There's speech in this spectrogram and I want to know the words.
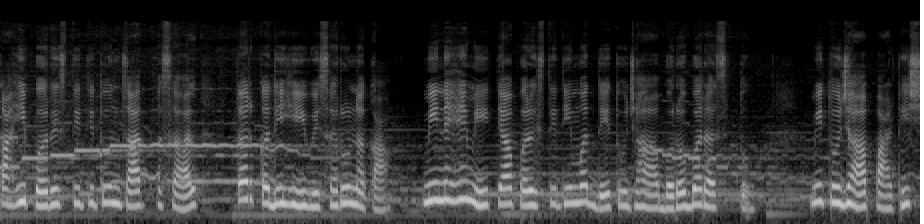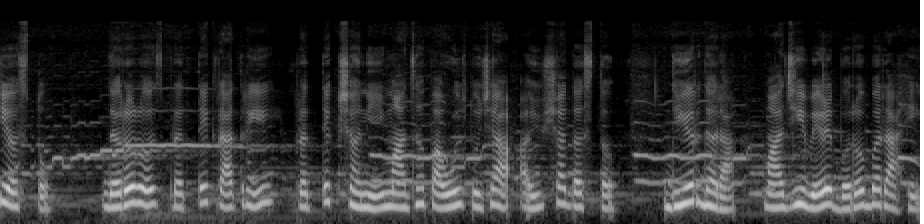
काही परिस्थितीतून जात असाल तर कधीही विसरू नका. मी नेहमी त्या परिस्थितीमध्ये तुझ्या बरोबर असतो. मी तुझ्या पाठीशी असतो. दररोज प्रत्येक रात्री प्रत्येक क्षणी माझं पाऊल तुझ्या आयुष्यात असतं. धीर धरा. माझी वेळ बरोबर आहे.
